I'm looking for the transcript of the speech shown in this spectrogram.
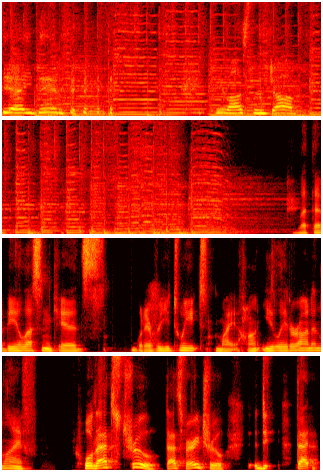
yeah, he did. he lost his job. Let that be a lesson, kids. Whatever you tweet might haunt you later on in life. Well, that's true. That's very true. D- that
